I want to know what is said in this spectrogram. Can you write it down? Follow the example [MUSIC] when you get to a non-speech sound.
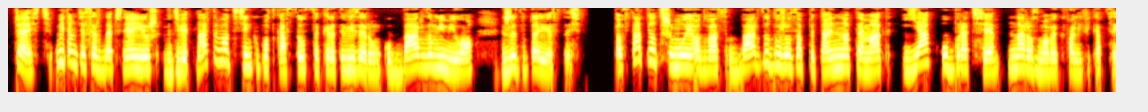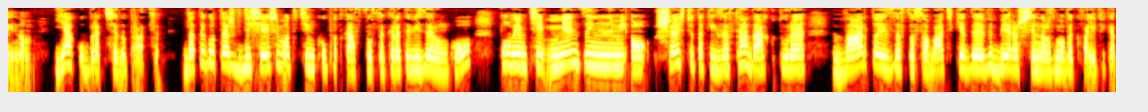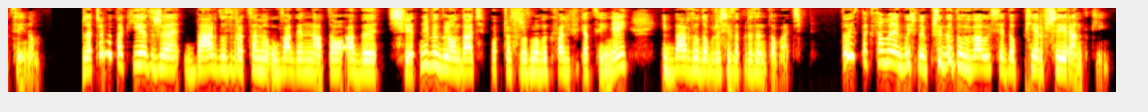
Cześć, witam Cię serdecznie już w dziewiętnastym odcinku podcastu Sekrety Wizerunku. Bardzo mi miło, że tutaj jesteś. Ostatnio otrzymuję od Was bardzo dużo zapytań na temat, jak ubrać się na rozmowę kwalifikacyjną, jak ubrać się do pracy. Dlatego też w dzisiejszym odcinku podcastu Sekrety Wizerunku powiem Ci między innymi o sześciu takich zasadach, które warto jest zastosować, kiedy wybierasz się na rozmowę kwalifikacyjną. Dlaczego tak jest, że bardzo zwracamy uwagę na to, aby świetnie wyglądać podczas rozmowy kwalifikacyjnej i bardzo dobrze się zaprezentować? To jest tak samo, jakbyśmy przygotowywały się do pierwszej randki.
